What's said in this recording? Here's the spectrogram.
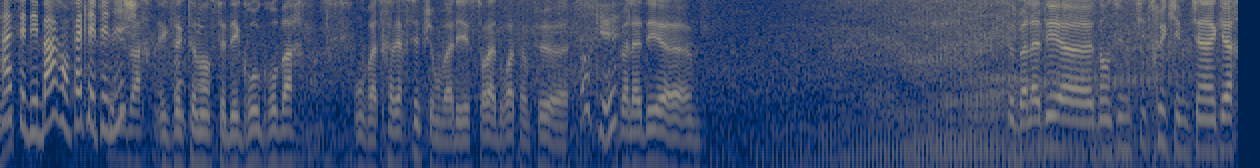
Ah, c'est des bars en fait, les c'est des péniches bars, exactement, c'est des gros gros bars. On va traverser, puis on va aller sur la droite un peu. euh, se balader euh, se balader euh, dans une petite rue qui me tient à cœur.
